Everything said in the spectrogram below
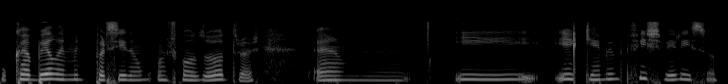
o cabelo é muito parecido uns com os outros. Um, e, e aqui é mesmo fixe ver isso.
